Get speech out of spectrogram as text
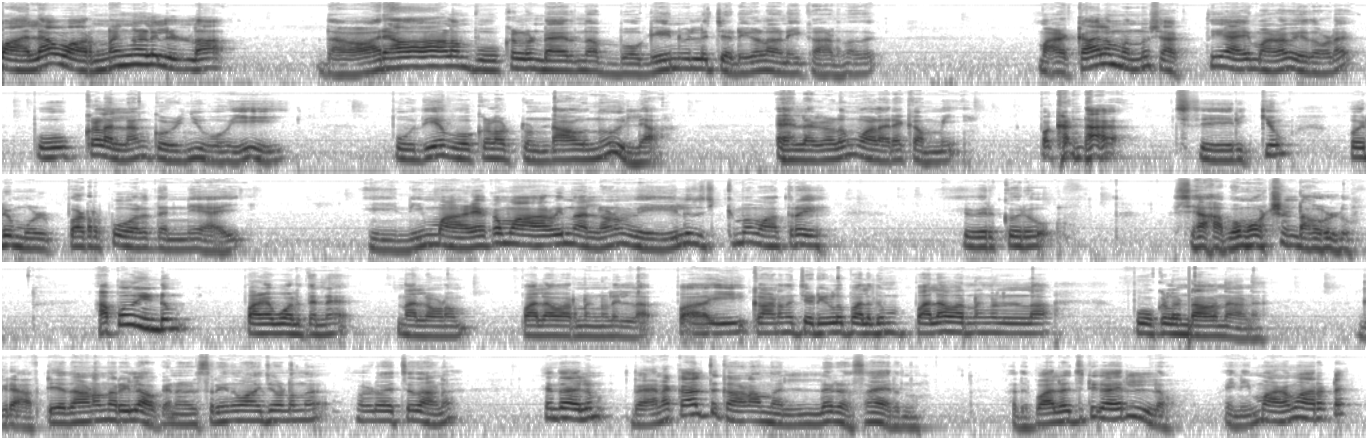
പല വർണങ്ങളിലുള്ള ധാരാളം പൂക്കളുണ്ടായിരുന്ന ബൊഗൈൻവില്ല ചെടികളാണ് ഈ കാണുന്നത്. മഴക്കാലം വന്നു ശക്തിയായി മഴ പെയ്തോടെ പൂക്കളെല്ലാം കൊഴിഞ്ഞു പോയി. പുതിയ പൂക്കളൊട്ടുണ്ടാവുന്നുമില്ല ഇലകളും വളരെ കമ്മി. ഇപ്പം കണ്ട ശരിക്കും ഒരു മുൾപ്പടർപ്പ് പോലെ തന്നെയായി. ഇനി മഴയൊക്കെ മാറി നല്ലോണം വെയിൽ ഉദിക്കുമ്പോൾ മാത്രമേ ഇവർക്കൊരു ശാപമോക്ഷം ഉണ്ടാവുള്ളൂ. അപ്പോൾ വീണ്ടും പഴയ പോലെ തന്നെ നല്ലോണം പല വർണങ്ങളുള്ള ഈ കാണുന്ന ചെടികൾ പലതും പല വർണങ്ങളിലുള്ള പൂക്കൾ ഉണ്ടാവുന്നതാണ്. ഗ്രാഫ്റ്റ് ചെയ്താണോന്നറിയില്ല ഒക്കെ നഴ്സറിയിൽ നിന്ന് വാങ്ങിച്ചുകൊണ്ടെന്ന് ഇവിടെ വെച്ചതാണ്. എന്തായാലും വേനൽക്കാലത്ത് കാണാൻ നല്ല രസമായിരുന്നു. അതിപ്പോൾ ആലോചിച്ചിട്ട് കാര്യമില്ലല്ലോ. ഇനിയും മഴ മാറട്ടെ.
